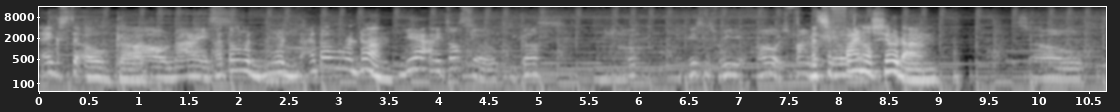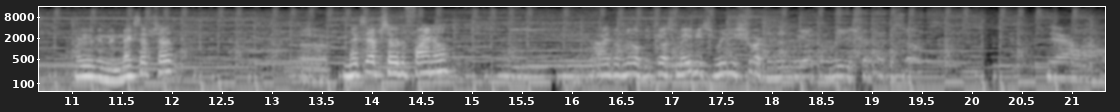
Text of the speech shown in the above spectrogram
extra. Oh God. Oh, nice. I thought we're, we're I thought we were done. Yeah, I thought so because oh, this is really. Oh, it's final. That's the final showdown. So, What are you gonna do? Next episode? uh, Next episode, the final? I don't know because maybe it's really short and then we have a really short episode. Yeah, well.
